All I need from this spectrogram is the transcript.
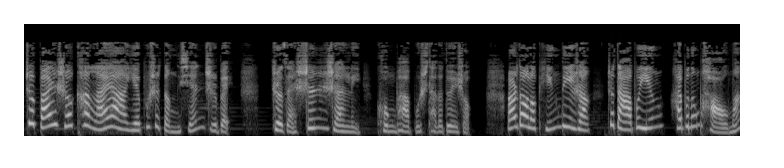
这白蛇看来啊，也不是等闲之辈，这在深山里恐怕不是他的对手。而到了平地上，这打不赢还不能跑吗？”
